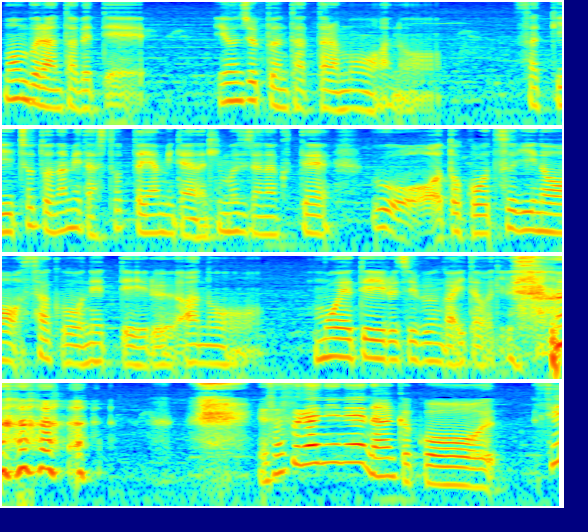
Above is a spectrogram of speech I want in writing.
モンブラン食べて40分経ったらもうあのさっきちょっと涙しとったやみたいな気持ちじゃなくてうおーとこう次の策を練っているあの燃えている自分がいたわけです。さすがにねなんかこう青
